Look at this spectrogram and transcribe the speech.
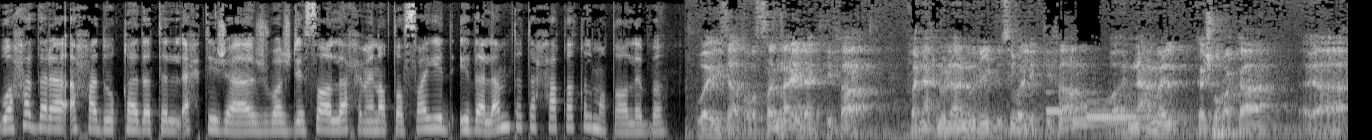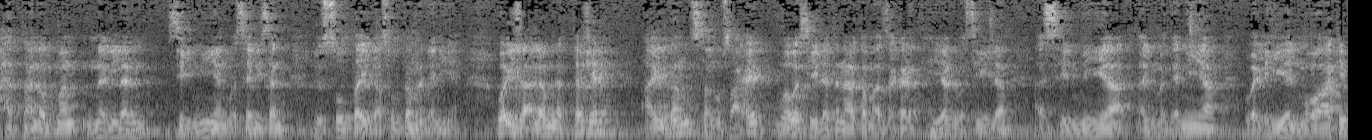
وحذر أحد قادة الاحتجاج وجدي صالح من التصعيد إذا لم تتحقق المطالب. وإذا توصلنا إلى اتفاق فنحن لا نريد سوى الاتفاق وأن نعمل كشركاء حتى نضمن نقلا سلميا وسلسا للسلطة إلى سلطة مدنية. وإذا لم نتفق أيضا سنصعد ووسيلتنا كما ذكرت هي الوسيلة السلمية المدنية واللي هي المواقف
